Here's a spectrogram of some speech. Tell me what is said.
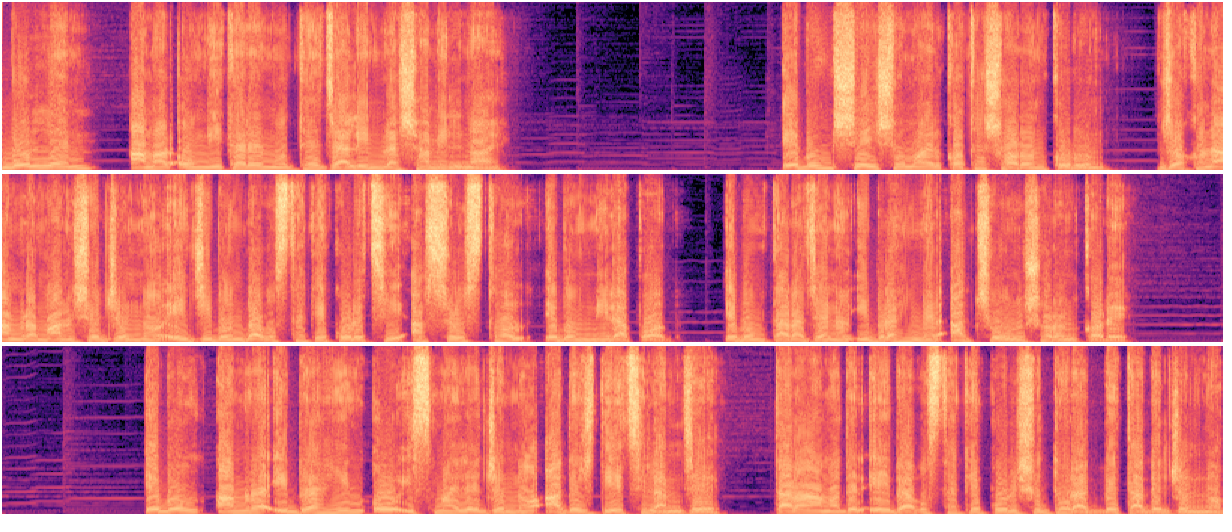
বললেন, আমার অঙ্গীকারের মধ্যে জালিমরা সামিল নয়। এবং সেই সময়ের কথা স্মরণ করুন, যখন আমরা মানুষের জন্য এই জীবন ব্যবস্থাকে করেছি আশ্রয়স্থল এবং নিরাপদ, এবং তারা যেন ইব্রাহিমের আজ্য অনুসরণ করে। এবং আমরা ইব্রাহিম ও ইসমাইলের জন্য আদেশ দিয়েছিলাম যে তারা আমাদের এই ব্যবস্থাকে পরিশুদ্ধ রাখবে তাদের জন্য,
